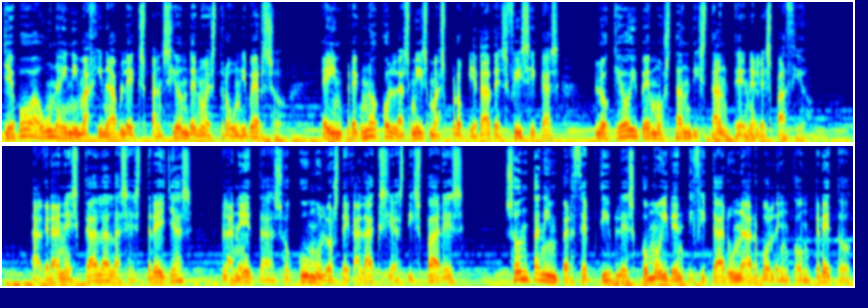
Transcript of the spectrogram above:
llevó a una inimaginable expansión de nuestro universo e impregnó con las mismas propiedades físicas lo que hoy vemos tan distante en el espacio. A gran escala las estrellas, planetas o cúmulos de galaxias dispares son tan imperceptibles como identificar un árbol en concreto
